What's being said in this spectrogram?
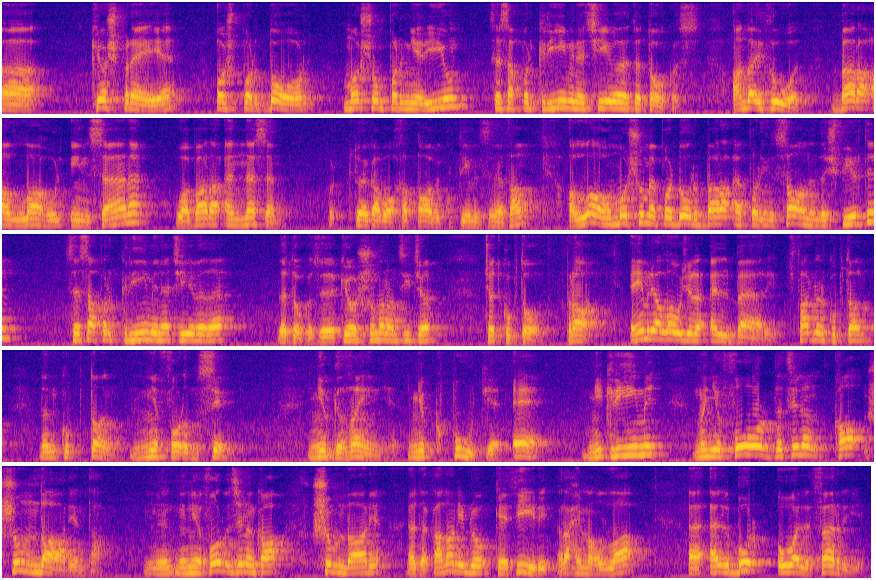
ë Kjo shprehje është përdorë më shumë për njeriun sesa për krijimin e qiellit dhe të tokës. Andaj thuhet, Bara'a Allahu l-insane wa bara'a an-nasam. Këtu e ka Khattabi kuptimin siç e thamë, Allahu më shumë e përdorë Bara'e për insanin dhe shpirtin sesa për krijimin e qiellit dhe dhe tokës. Dhe kjo është shumë e rëndësishme që që të kuptohet. Pra, emri Allahut xhel-le el-Bari, çfarë nënkupton? nënkupton një formësim, një gdhendje, një këputje e një krijimit në një formë të cilën ka shumë ndarje në ta. Në një formë të cilën ka shumë ndarje në të. Ka thënë Ibnu Kethiri, rahimahullah, el-ber'u el-ferju,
